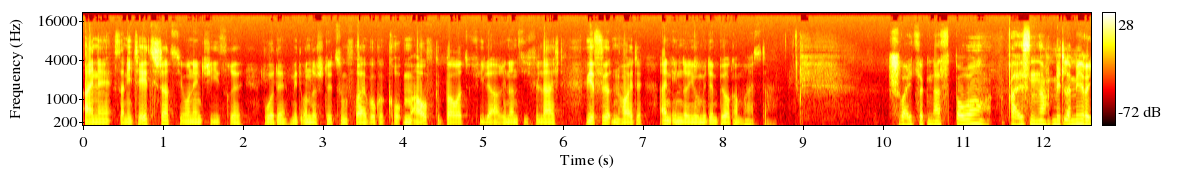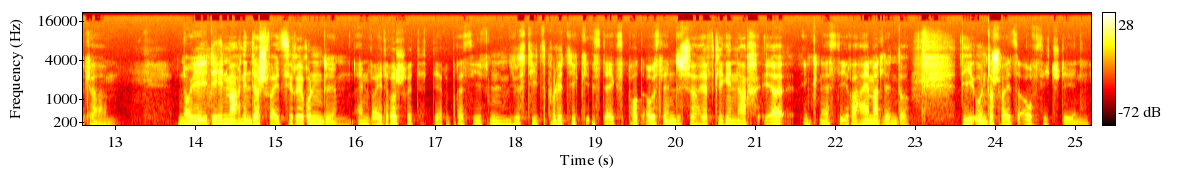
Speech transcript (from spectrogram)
Eine Sanitätsstation in Cizre wurde mit Unterstützung Freiburger Gruppen aufgebaut. Viele erinnern sich vielleicht. Wir führten heute ein Interview mit dem Bürgermeister. Schweizer Knastbauer reisen nach Mittelamerika. Neue Ideen machen in der Schweiz ihre Runde. Ein weiterer Schritt der repressiven Justizpolitik ist der Export ausländischer Häftlinge nach äh, in Knäste ihrer Heimatländer, die unter Schweizer Aufsicht stehen.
